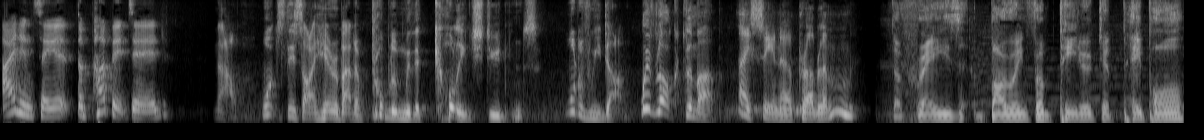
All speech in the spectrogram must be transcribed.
I didn't say it, the puppet did. Now, what's this I hear about a problem with the college students? What have we done? We've locked them up. I see no problem. The phrase borrowing from Peter to pay Paul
